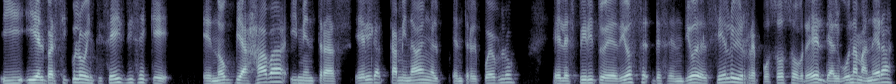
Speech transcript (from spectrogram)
Y, y, el versículo 26 dice que Enoch viajaba y mientras él caminaba en el, entre el pueblo, el Espíritu de Dios descendió del cielo y reposó sobre él. De alguna manera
